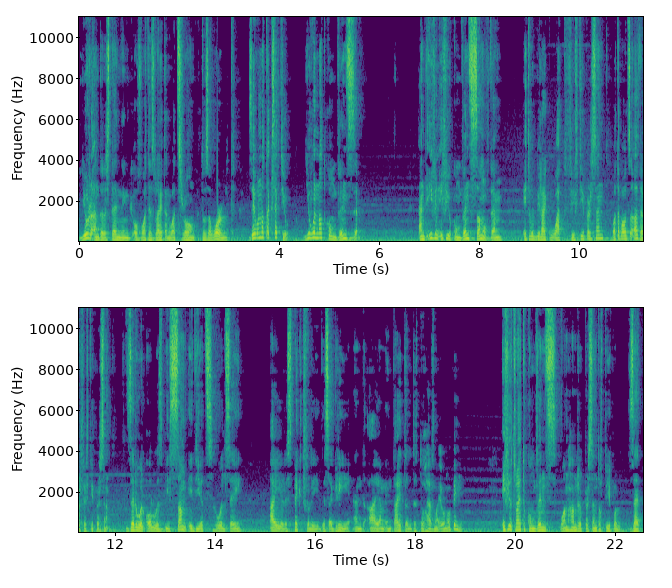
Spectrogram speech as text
your understanding of what is right and what's wrong to the world, they will not accept you. You will not convince them. And even if you convince some of them, it will be like, what, 50%? What about the other 50%? There will always be some idiots who will say, I respectfully disagree and I am entitled to have my own opinion. If you try to convince 100% of people that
